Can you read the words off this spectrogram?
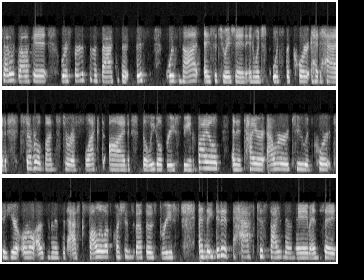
shadow docket refers to the fact that this was not a situation in which which the court had had several months to reflect on the legal briefs being filed, an entire hour or two in court to hear oral arguments and ask follow up questions about those briefs. And they didn't have to sign their name and say,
